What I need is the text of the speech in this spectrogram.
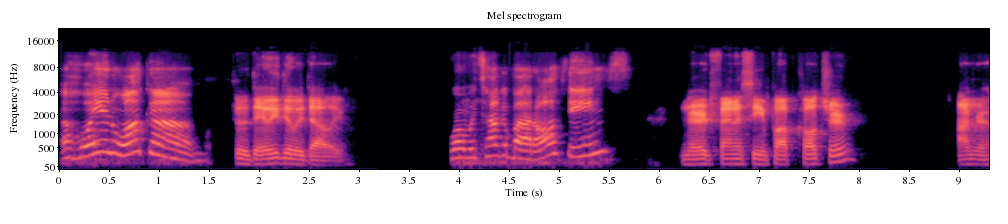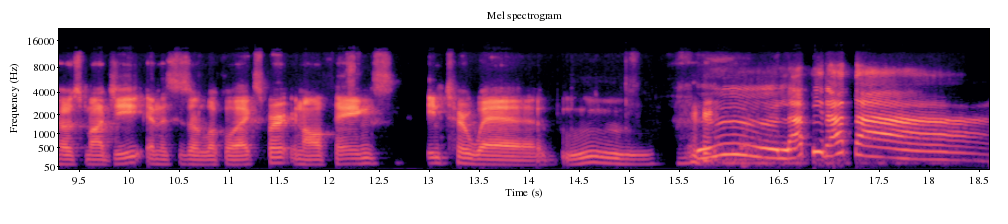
Ahoy and welcome, to the Daily Dilly Dally, where we talk about all things. nerd, fantasy, and pop culture. I'm your host, Maji, and this is our local expert in all things interweb. Ooh. Ooh, La Pirata.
